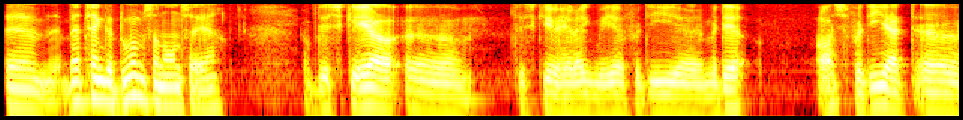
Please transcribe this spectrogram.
Øh, hvad tænker du om sådan nogle sager? Jo, det sker, øh, det sker jo heller ikke mere, fordi, øh, men det er også fordi, at øh,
